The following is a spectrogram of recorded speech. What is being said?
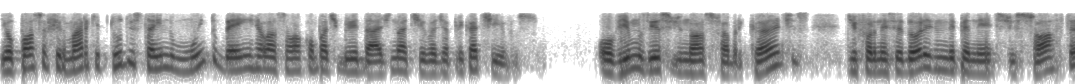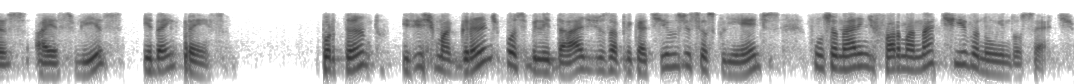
e eu posso afirmar que tudo está indo muito bem em relação à compatibilidade nativa de aplicativos. Ouvimos isso de nossos fabricantes, de fornecedores independentes de softwares, ASVs, e da imprensa. Portanto, existe uma grande possibilidade de os aplicativos de seus clientes funcionarem de forma nativa no Windows 7.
